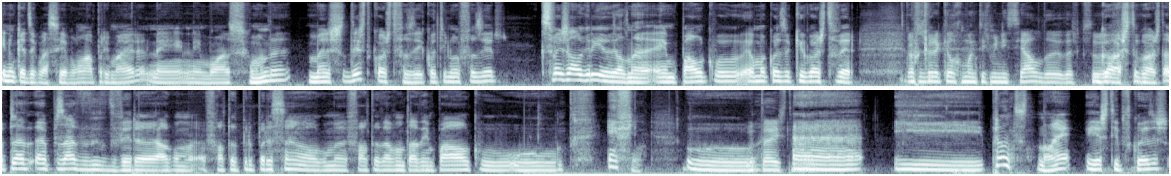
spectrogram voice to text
E não quer dizer que vai ser bom à primeira, nem, nem bom à segunda, mas desde que gosto de fazer e continuo a fazer, que se veja a alegria dele na, em palco é uma coisa que eu gosto de ver. Gostas de ver aquele romantismo inicial de- das pessoas? Gosto, gosto. Apesar, apesar de, de ver alguma falta de preparação, alguma falta de à vontade em palco, o, o- enfim, o, O texto. é? ah, e pronto, não é? Este tipo de coisas.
